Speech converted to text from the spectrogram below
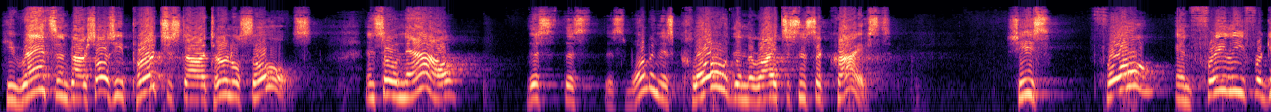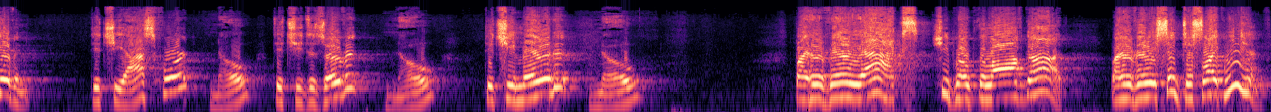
He ransomed our souls. He purchased our eternal souls. And so now, this, this, this woman is clothed in the righteousness of Christ. She's full and freely forgiven. Did she ask for it? No. Did she deserve it? No. Did she merit it? No. By her very acts, she broke the law of God. By her very sin, just like we have.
